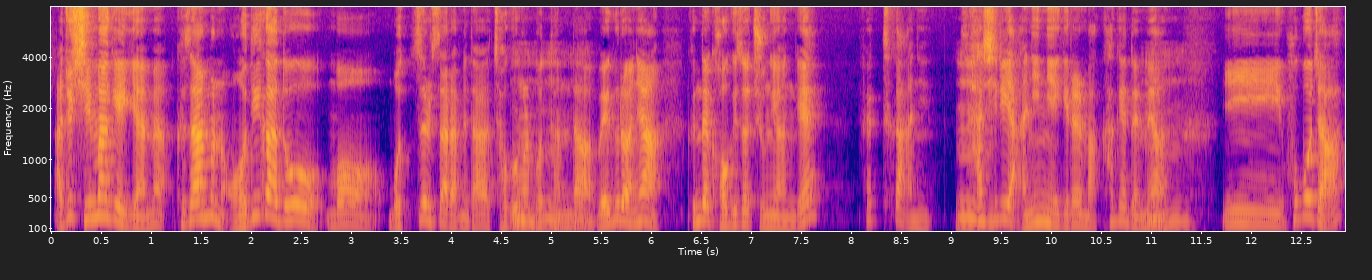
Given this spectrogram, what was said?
아주 심하게 얘기하면 그 사람은 어디 가도 뭐 못 쓸 사람이다. 적응을 음, 못 한다. 음, 음. 왜 그러냐? 근데 거기서 중요한 게 팩트가 아닌 사실이 아닌 얘기를 막 하게 되면 이 후보자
